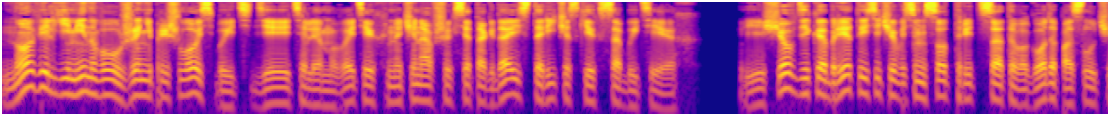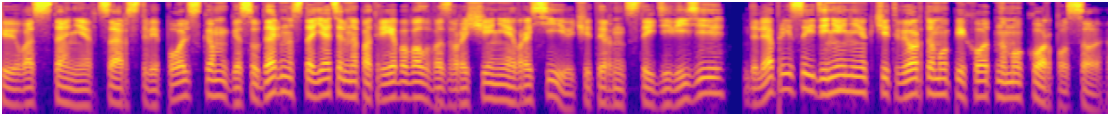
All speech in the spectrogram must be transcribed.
Но Вильяминову уже не пришлось быть деятелем в этих начинавшихся тогда исторических событиях. Еще в декабре 1830 года по случаю восстания в царстве польском государь настоятельно потребовал возвращения в Россию 14-й дивизии для присоединения к 4-му пехотному корпусу.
